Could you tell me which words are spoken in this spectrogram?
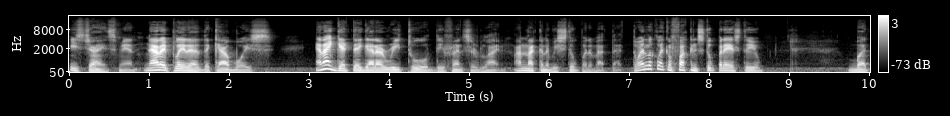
these Giants, man. Now they play the, the Cowboys. And I get they got a retooled defensive line. I'm not gonna be stupid about that. Do I look like a fucking stupid ass to you? But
